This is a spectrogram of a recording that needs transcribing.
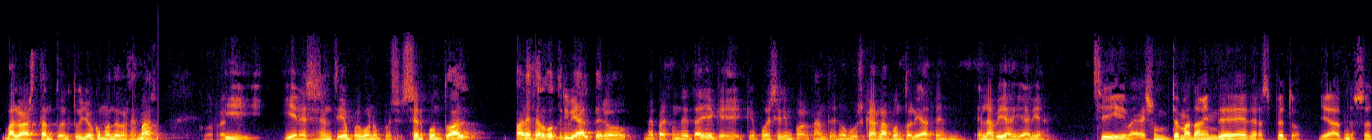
valoras tanto el tuyo como el de los demás. Correcto. Y, y en ese sentido, pues bueno, pues ser puntual parece algo trivial, pero me parece un detalle que, que puede ser importante, ¿no? Buscar la puntualidad en, en, la vida diaria. Sí, es un tema también de, de respeto. Ya, o sea,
